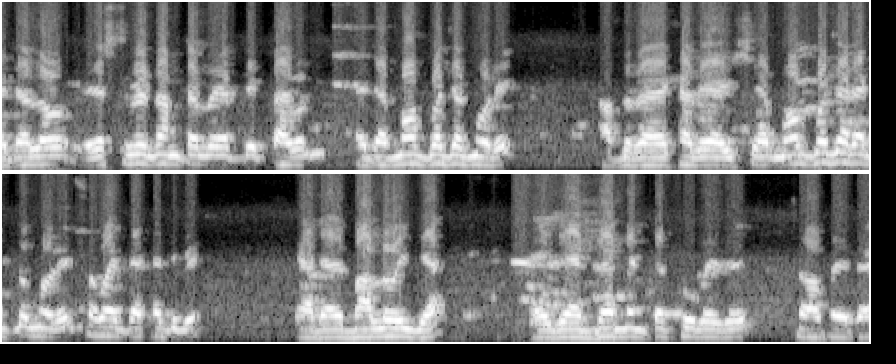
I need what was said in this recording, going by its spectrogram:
এটা হলো রেস্টুরেন্ট নামটা হলো আপনি এটা মগবাজার মোড়ে। আপনারা এখানে মগবাজার একদম মোড়ে সবাই দেখা দিবে। এটা যা এই যে এনভায়রনমেন্টটা খুব সব এটা।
